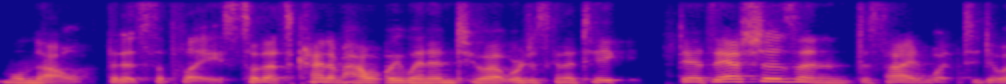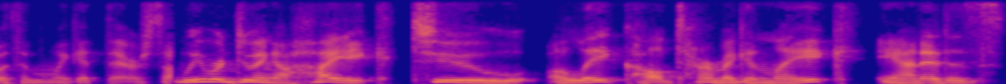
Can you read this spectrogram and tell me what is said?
We'll know that it's the place. So that's kind of how we went into it. We're just going to take dad's ashes and decide what to do with them when we get there. So we were doing a hike to a lake called Ptarmigan Lake, and it is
